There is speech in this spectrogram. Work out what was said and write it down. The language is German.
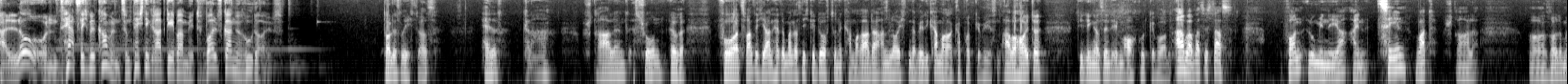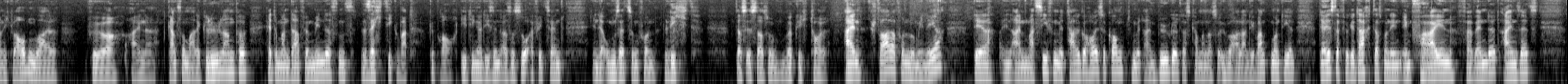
Hallo und herzlich willkommen zum Technikratgeber mit Wolfgang Rudolf. Tolles Licht, was? Hell, klar, strahlend, ist schon irre. Vor 20 Jahren hätte man das nicht gedurft, so eine Kamera da anleuchten, da wäre die Kamera kaputt gewesen. Aber heute, die Dinger sind eben auch gut geworden. Aber was ist das? Von Luminea ein 10 Watt Strahler. Äh, sollte man nicht glauben, weil für eine ganz normale Glühlampe hätte man dafür mindestens 60 Watt gebraucht. Die Dinger, die sind also so effizient in der Umsetzung von Licht. Das ist also wirklich toll. Ein Strahler von Luminea, der in einem massiven Metallgehäuse kommt, mit einem Bügel, das kann man also überall an die Wand montieren. Der ist dafür gedacht, dass man ihn im Freien verwendet, einsetzt.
